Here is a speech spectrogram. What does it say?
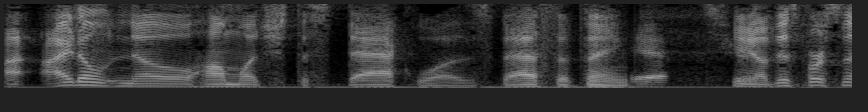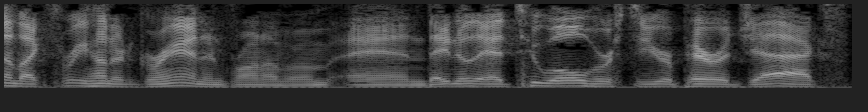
I, I don't know how much the stack was. That's the thing. Yeah, You know, if this person had like 300 grand in front of them and they know they had two overs to your pair of jacks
